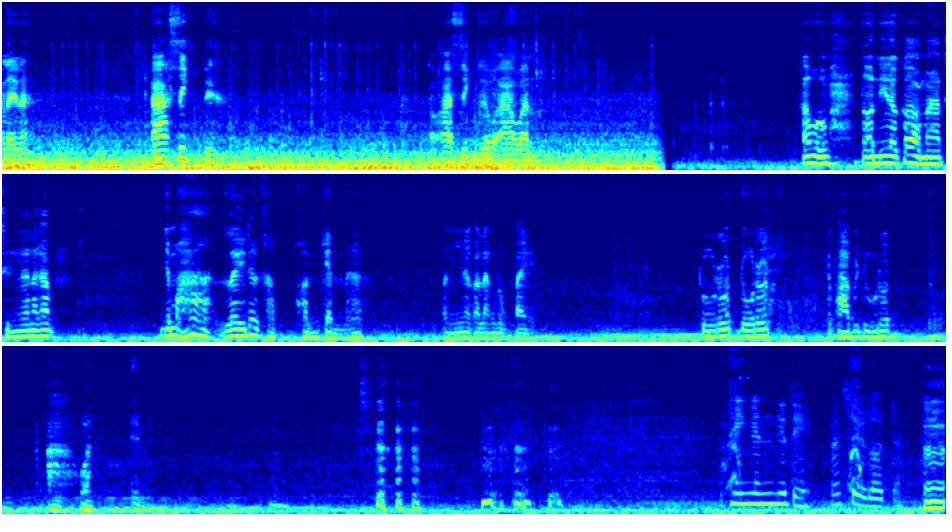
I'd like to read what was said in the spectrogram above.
อะไรนะอาซิกเนี่ยเอาอาซิกหรืออาวันครับผม ตอนนี้เราก็มาถึงแล้วนะครับยามาฮ่าไรเดอร์ขับขอนแก่นนะฮะวันนี้เรากำลังลงไป ดูรถดูรถ จะพาไปดูรถ อาวันเอ็มมีเงินอยู่ติก็ซื้อรถอะเออ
